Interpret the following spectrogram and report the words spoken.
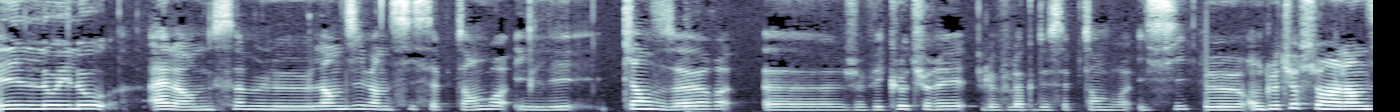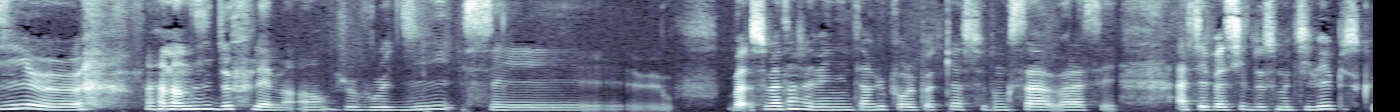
Hello, hello Alors, nous sommes le lundi 26 septembre, il est 15h. Euh, je vais clôturer le vlog de septembre ici. on clôture sur un lundi, un lundi de flemme, hein, je vous le dis. C'est bah, ce matin, j'avais une interview pour le podcast, donc ça, voilà, c'est assez facile de se motiver puisque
